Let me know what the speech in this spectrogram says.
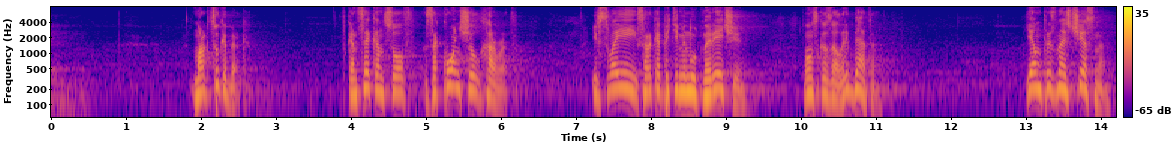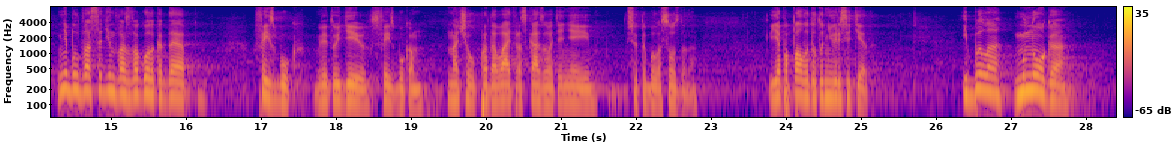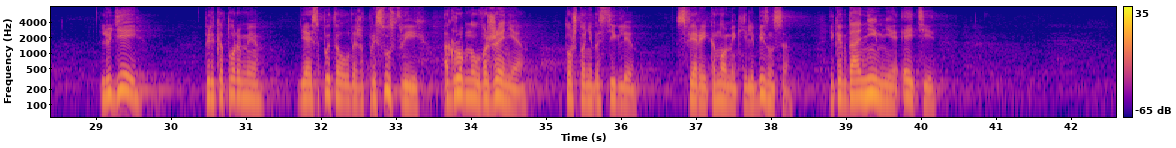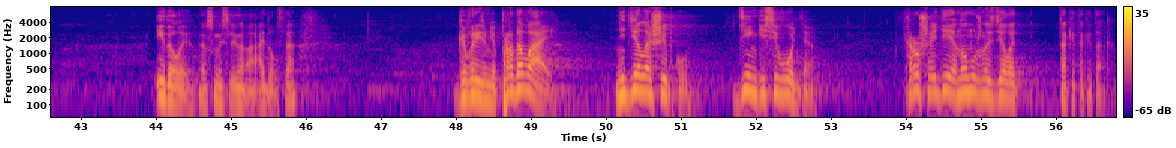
Марк Цукерберг – в конце концов закончил Харвард. И в своей 45-минутной речи он сказал, ребята, я вам признаюсь честно, мне был 21-22 года, когда я Facebook, или эту идею с Фейсбуком начал продавать, рассказывать о ней, и все это было создано. И я попал в этот университет. И было много людей, перед которыми я испытывал даже в присутствии их огромное уважение, то, что они достигли в сфере экономики или бизнеса. И когда они мне эти идолы, в смысле, ну, idols, да, говорили мне, продавай, не делай ошибку, деньги сегодня. Хорошая идея, но нужно сделать так и так и так.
